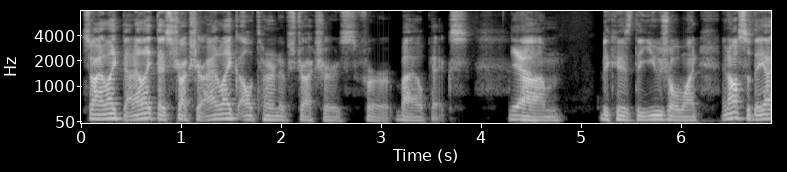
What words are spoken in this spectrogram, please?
So I like that. I like that structure. I like alternative structures for biopics yeah um because the usual one and also they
